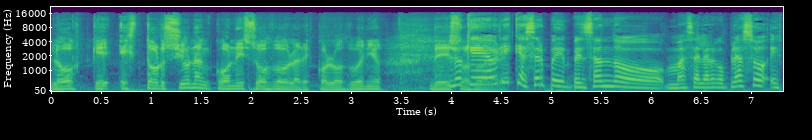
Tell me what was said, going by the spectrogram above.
los que extorsionan con esos dólares, con los dueños de esos Lo que dólares. habría que hacer pe- pensando más a largo plazo es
